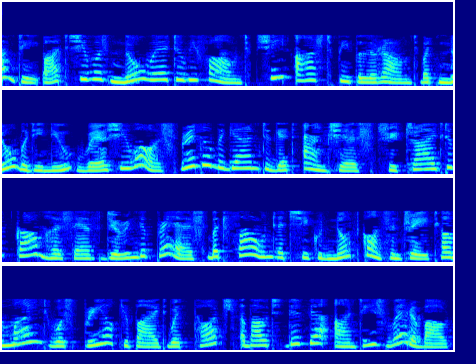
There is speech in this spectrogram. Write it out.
auntie, but she was nowhere to be found. She asked people around, but nobody knew where she was. Ritu began to get anxious. She tried to calm herself during the prayers, but found that she could not concentrate. Her mind was preoccupied with thoughts about Divya auntie's whereabouts.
